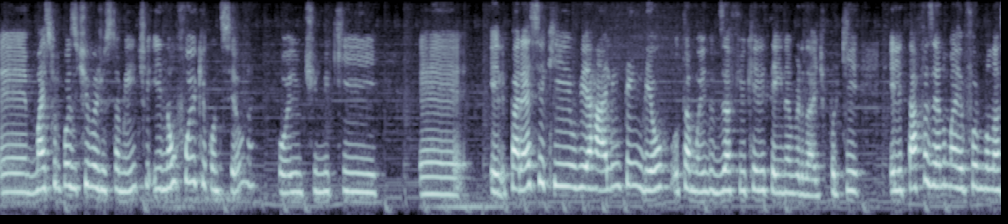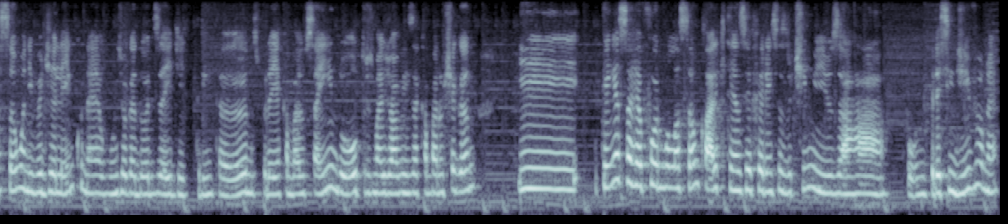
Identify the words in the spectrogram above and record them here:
é, mais propositiva, justamente, e não foi o que aconteceu, né? Foi um time que é, ele parece que o Via entendeu o tamanho do desafio que ele tem, na verdade, porque ele tá fazendo uma reformulação a nível de elenco, né? Alguns jogadores aí de 30 anos por aí acabaram saindo, outros mais jovens acabaram chegando. E tem essa reformulação, claro que tem as referências do time e o Zaha, pô, imprescindível, né?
